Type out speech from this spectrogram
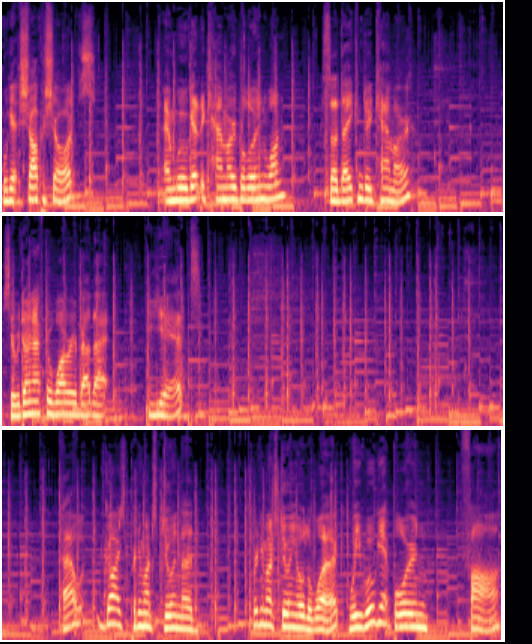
We'll get Sharper Shots. And we'll get the Camo Balloon one. So they can do Camo. So we don't have to worry about that yet. That guy's pretty much doing the pretty much doing all the work. We will get Balloon far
